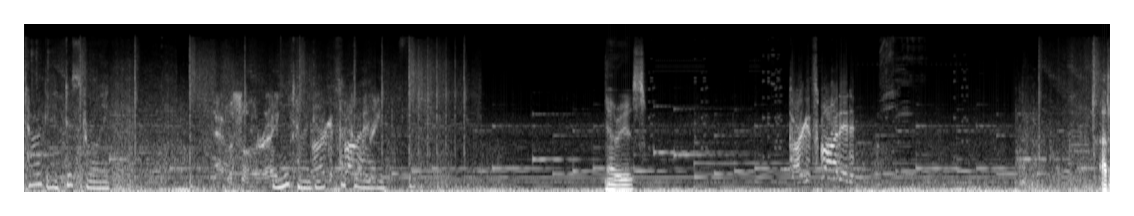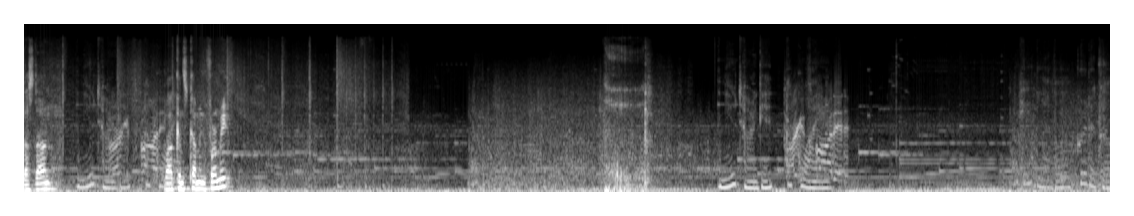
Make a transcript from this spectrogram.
Target destroyed. Atlas on the right. New target Target spotted. acquired. There he is. Target spotted. Atlas down. New target Target spotted. acquired. Vulcan's coming for me. New target Target acquired. spotted. Heat level critical.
